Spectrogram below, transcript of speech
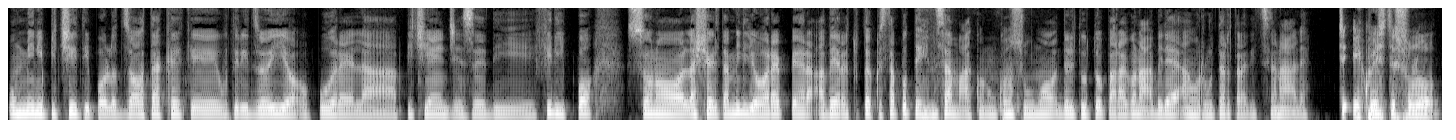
un mini PC tipo lo Zotac che utilizzo io oppure la PC Engines di Filippo sono la scelta migliore per avere tutta questa potenza ma con un consumo del tutto paragonabile a un router tradizionale. Sì, e queste sono,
